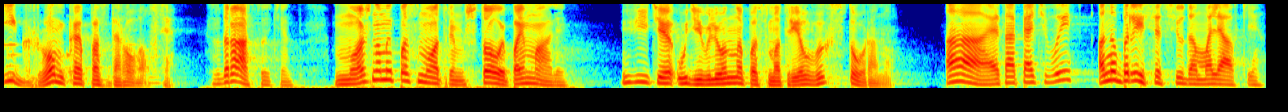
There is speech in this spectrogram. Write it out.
и громко поздоровался. Здравствуйте. Можно мы посмотрим, что вы поймали? Витя удивленно посмотрел в их сторону. А, это опять вы? А ну брысь отсюда, малявки.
